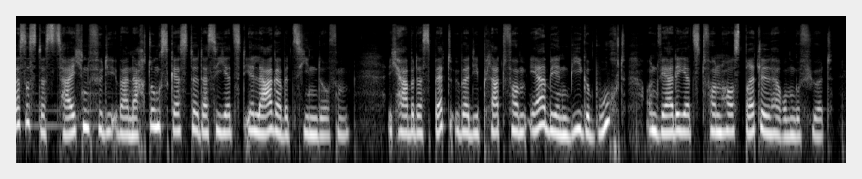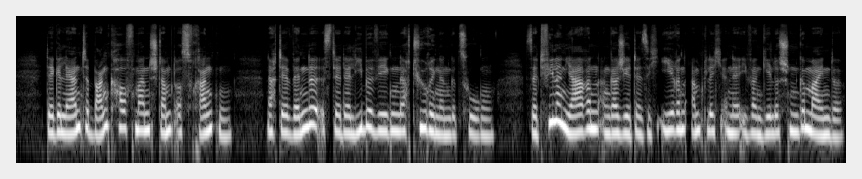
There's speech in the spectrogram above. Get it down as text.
Das ist das Zeichen für die Übernachtungsgäste, dass sie jetzt ihr Lager beziehen dürfen. Ich habe das Bett über die Plattform Airbnb gebucht und werde jetzt von Horst Brettel herumgeführt. Der gelernte Bankkaufmann stammt aus Franken. Nach der Wende ist er der Liebe wegen nach Thüringen gezogen. Seit vielen Jahren engagiert er sich ehrenamtlich in der evangelischen Gemeinde.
